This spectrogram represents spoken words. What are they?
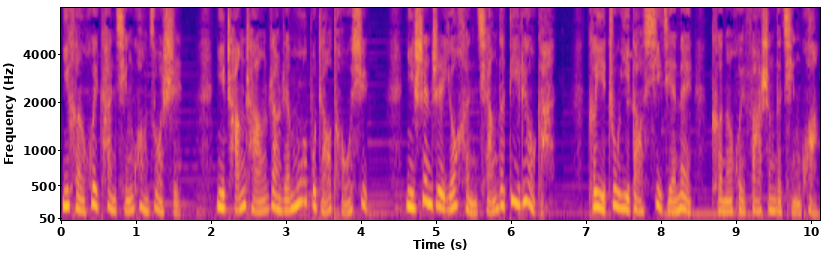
你很会看情况做事，你常常让人摸不着头绪，你甚至有很强的第六感，可以注意到细节内可能会发生的情况，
